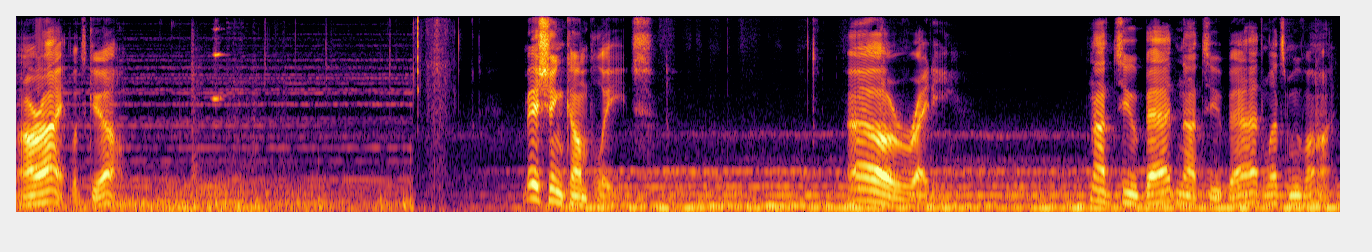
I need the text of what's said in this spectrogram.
Alright, let's go. Mission complete. Alrighty. Not too bad, not too bad. Let's move on.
